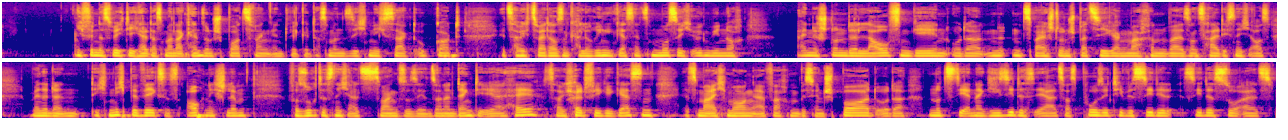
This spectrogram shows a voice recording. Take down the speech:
ich finde es wichtig halt, dass man da keinen so einen Sportzwang entwickelt, dass man sich nicht sagt, oh Gott, jetzt habe ich 2000 Kalorien gegessen, jetzt muss ich irgendwie noch eine Stunde laufen gehen oder einen zwei Stunden Spaziergang machen, weil sonst halte ich es nicht aus. Wenn du dann dich nicht bewegst, ist auch nicht schlimm. Versuch das nicht als Zwang zu sehen, sondern denk dir eher, hey, jetzt habe ich heute viel gegessen, jetzt mache ich morgen einfach ein bisschen Sport oder nutzt die Energie, sieh das eher als was Positives, sieh, sieh das so als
